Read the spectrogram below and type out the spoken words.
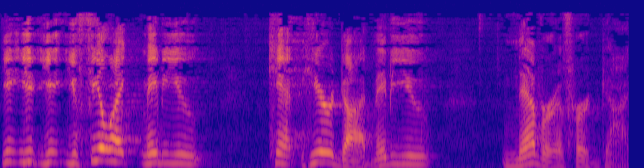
You, you, you feel like maybe you can't hear God. Maybe you never have heard God.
